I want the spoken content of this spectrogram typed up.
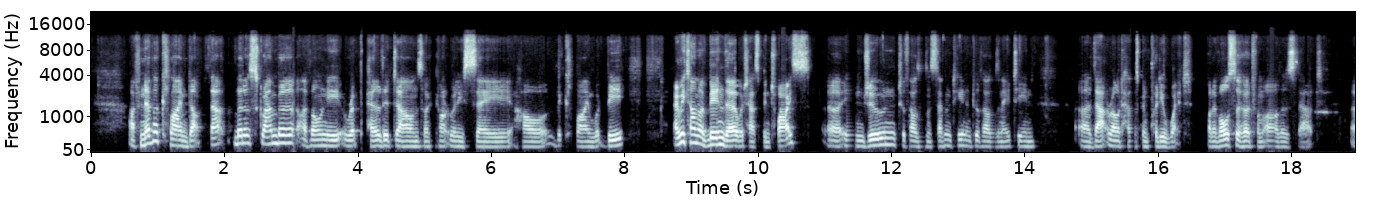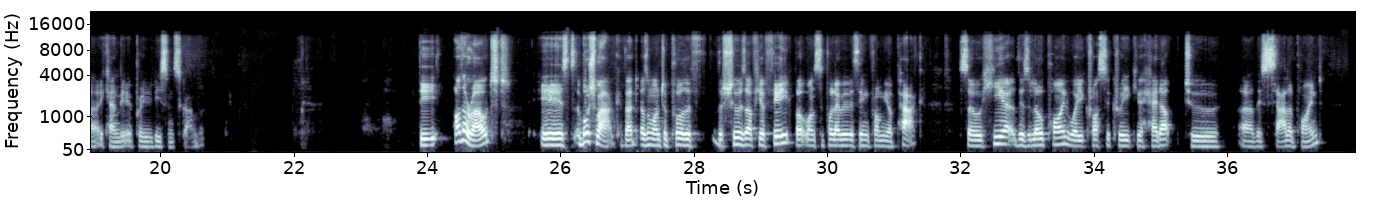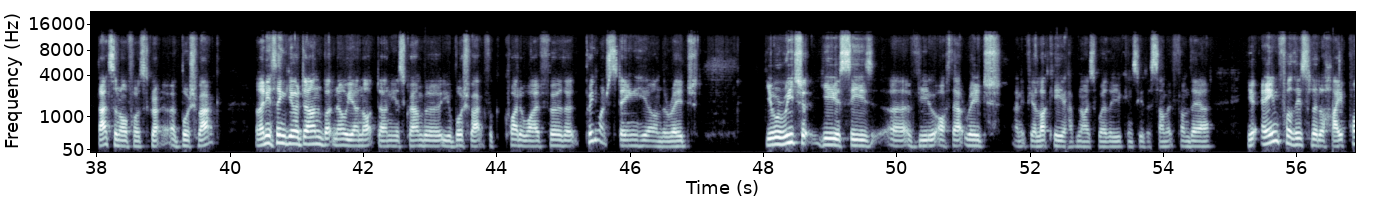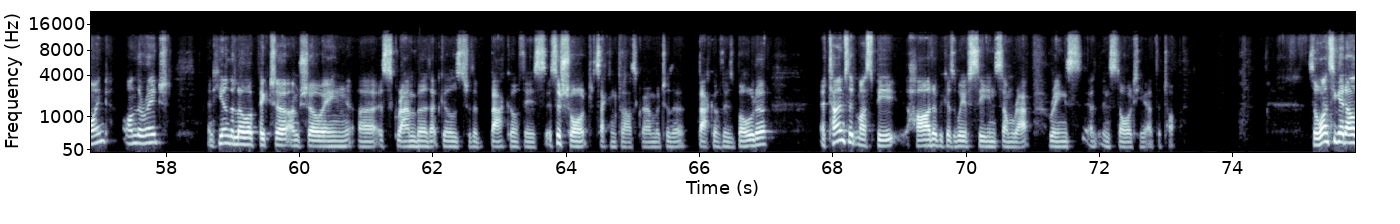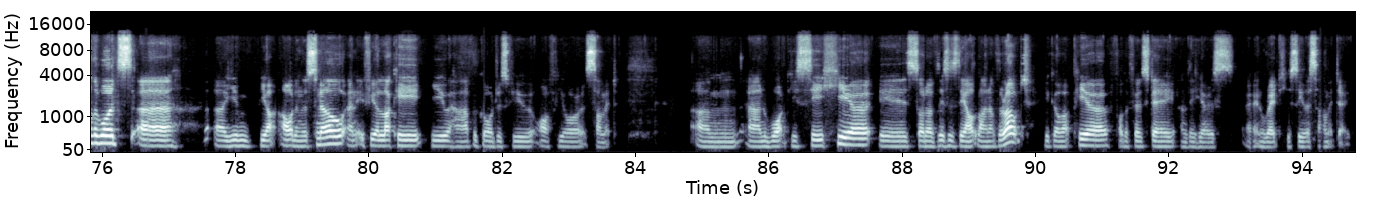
I've never climbed up that little scramble. I've only rappelled it down, so I can't really say how the climb would be. Every time I've been there, which has been twice, uh, in June 2017 and 2018, uh, that route has been pretty wet. But I've also heard from others that uh, it can be a pretty decent scramble. The other route is a bushwhack that doesn't want to pull the, the shoes off your feet, but wants to pull everything from your pack. So here, there's a low point where you cross the creek, you head up to uh, this saddle point. That's an awful bushwhack. And then you think you're done, but no, you're not done. You scramble, you bushwhack for quite a while further, pretty much staying here on the ridge. You will reach, here you see uh, a view of that ridge. And if you're lucky, you have nice weather, you can see the summit from there. You aim for this little high point on the ridge. And here in the lower picture, I'm showing uh, a scramble that goes to the back of this. It's a short second class scramble to the back of this boulder. At times it must be harder because we've seen some rap rings uh, installed here at the top. So once you get out of the woods, uh, uh, you, you're out in the snow, and if you're lucky, you have a gorgeous view of your summit. Um, and what you see here is sort of, this is the outline of the route. You go up here for the first day, and the, here is uh, in red, you see the summit day.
